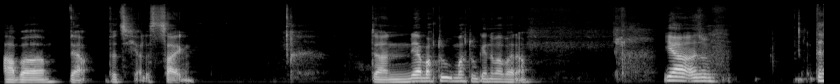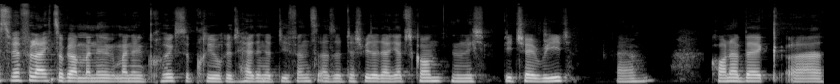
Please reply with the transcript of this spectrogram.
Aber ja, wird sich alles zeigen. Dann, ja, mach du, mach du gerne mal weiter. Ja, also das wäre vielleicht sogar meine, meine höchste Priorität in der Defense. Also der Spieler, der jetzt kommt, nämlich DJ Reed, äh, Cornerback, äh,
